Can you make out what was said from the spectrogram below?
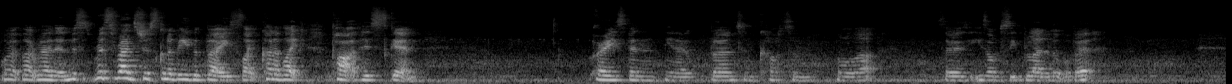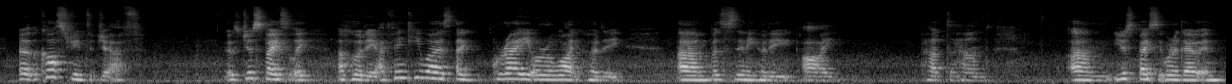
work that red in. This, this red's just going to be the base, like kind of like part of his skin. Where he's been, you know, burnt and cut and all that. So he's obviously bled a little bit. Uh, the costume for Jeff, it was just basically a hoodie. I think he wears a grey or a white hoodie, um, but this is only hoodie I had to hand. Um, you just basically want to go in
